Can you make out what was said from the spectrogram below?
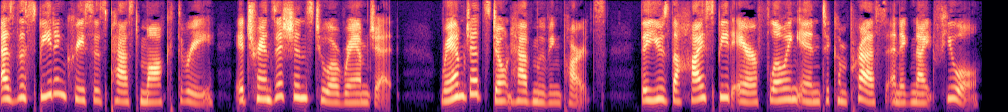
As the speed increases past Mach 3, it transitions to a ramjet. Ramjets don't have moving parts. They use the high-speed air flowing in to compress and ignite fuel.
